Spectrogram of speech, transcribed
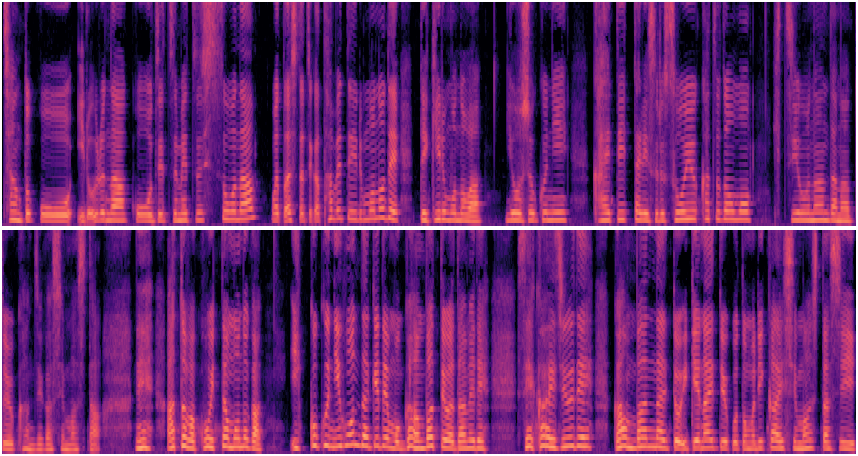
ちゃんとこういろいろなこう絶滅しそうな私たちが食べているものでできるものは養殖に変えていったりするそういう活動も必要なんだなという感じがしました。ね、あとはこういったものが一国日本だけでも頑張ってはダメで世界中で頑張んないといけないということも理解しましたし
